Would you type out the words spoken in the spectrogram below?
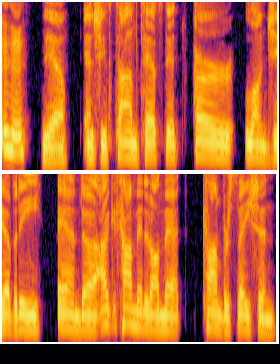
hmm Yeah. And she's time tested, her longevity. And uh, I commented on that conversation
